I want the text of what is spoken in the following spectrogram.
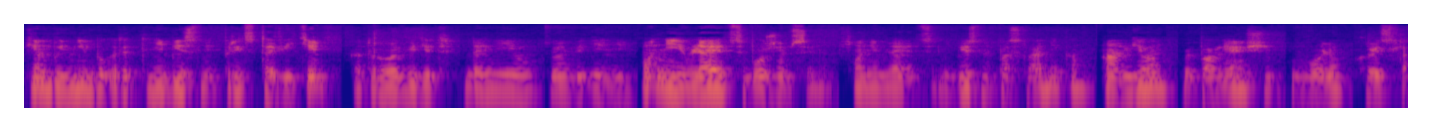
кем бы ни был этот небесный представитель, которого видит Даниил в своем видении, он не является Божьим Сыном. Он является небесным посланником, ангелом, выполняющим волю Христа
